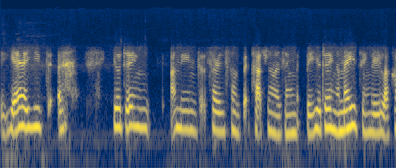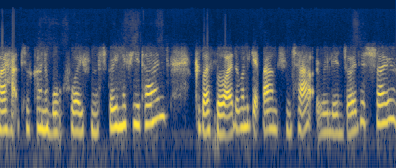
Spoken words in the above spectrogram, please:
yeah, you you're doing. I mean, sorry, this sounds a bit patronising, but you're doing amazingly. Like I had to kind of walk away from the screen a few times because I thought I don't want to get banned from chat. I really enjoy this show.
